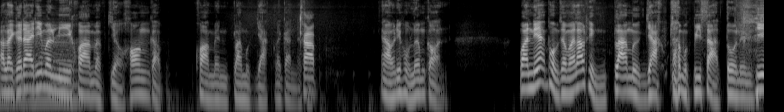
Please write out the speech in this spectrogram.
อะไรก็ได้ที่มันมีความแบบเกี่ยวข้องกับความเป็นปลาหมึกยักษ์แล้วกันนะครับอ่าวันนี้ผมเริ่มก่อน วันเนี้ยผมจะมาเล่าถึงปลาหมึกยักษ์ปลาหมึกปีศาจตัวหนึ่งที่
